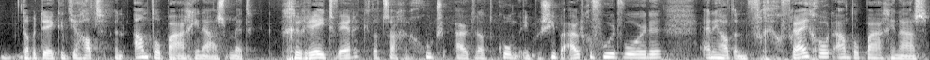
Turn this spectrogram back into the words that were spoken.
dat betekent je had een aantal pagina's met gereed werk. Dat zag er goed uit dat kon in principe uitgevoerd worden. En hij had een vrij groot aantal pagina's.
